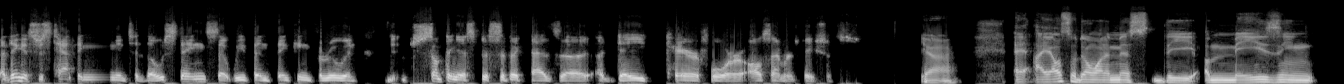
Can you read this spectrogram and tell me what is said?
I think it's just tapping into those things that we've been thinking through, and something as specific as a, a day care for Alzheimer's patients. Yeah, I also don't want to miss the amazing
